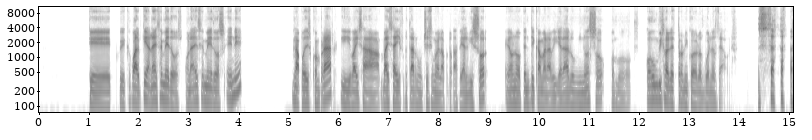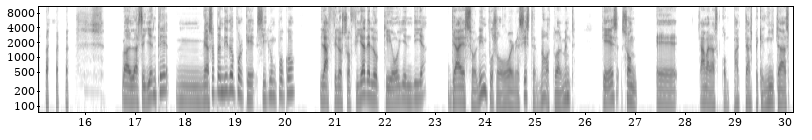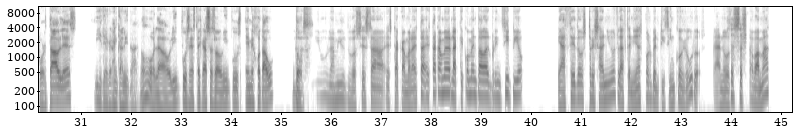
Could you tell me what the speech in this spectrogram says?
Que, que, cualquiera, la FM2 o la FM2N, la podéis comprar y vais a, vais a disfrutar muchísimo de la fotografía. El visor era una auténtica maravilla, era luminoso como, un visor electrónico de los buenos de ahora. vale, la siguiente mm, me ha sorprendido porque sigue un poco la filosofía de lo que hoy en día ya es Olympus o OM System, ¿no? Actualmente, que es, son eh, cámaras compactas, pequeñitas, portables y de gran calidad, ¿no? La Olympus, en este caso es la Olympus MJU 2. La Miu, 2, esta, esta cámara. Esta, esta cámara es la que he comentado al principio, que hace dos, tres años las tenías por 25 euros. O sea, no estaba más.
